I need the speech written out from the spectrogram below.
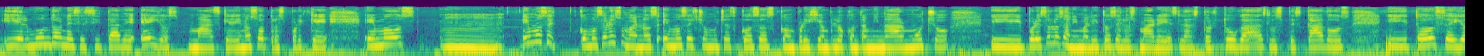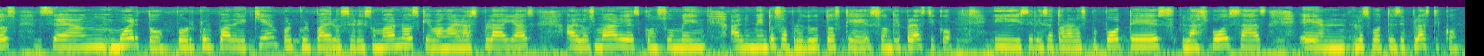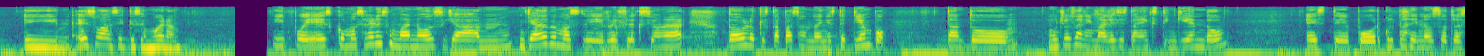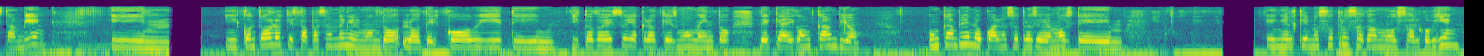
y el mundo necesita de ellos más que de nosotros porque hemos mm, hemos como seres humanos hemos hecho muchas cosas como por ejemplo contaminar mucho y por eso los animalitos de los mares, las tortugas, los pescados y todos ellos se han muerto por culpa de quién? Por culpa de los seres humanos que van a las playas, a los mares, consumen alimentos o productos que son de plástico y se les atora los popotes, las bolsas, em, los botes de plástico y eso hace que se mueran. Y pues como seres humanos ya, mm, ya debemos de reflexionar todo lo que está pasando en este tiempo. Tanto muchos animales se están extinguiendo este por culpa de nosotros también. Y, y con todo lo que está pasando en el mundo, lo del COVID y, y todo eso, ya creo que es momento de que haya un cambio un cambio en lo cual nosotros debemos de en el que nosotros hagamos algo bien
